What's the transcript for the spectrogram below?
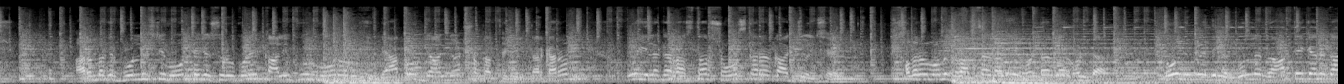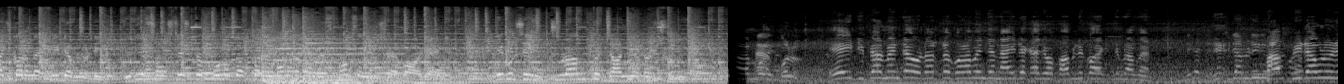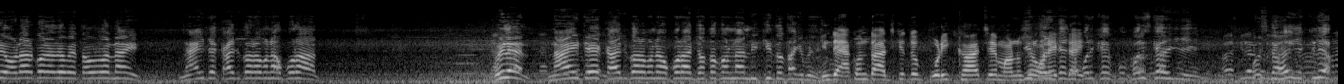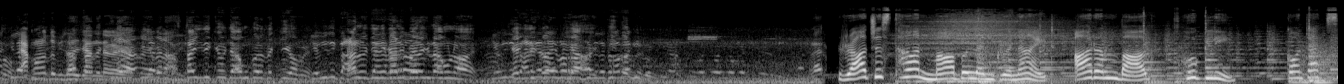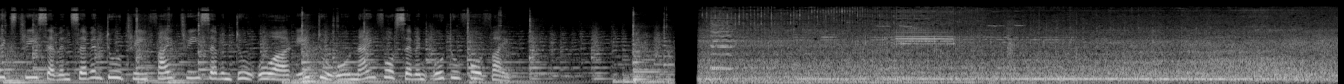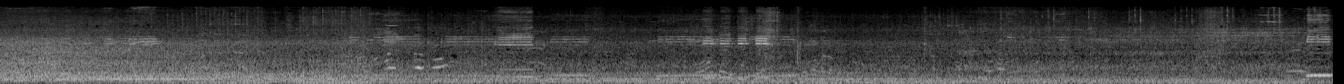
আরামবাগের পল্লিশটি মোড় থেকে শুরু করে কালীপুর মোড় অবধি ব্যাপক যানজট সকাল থেকে তার কারণ, ওই এলাকার রাস্তার সংস্কারের কাজ চলছে। সাধারণ মানুষ রাস্তায় দাঁড়িয়ে ঘণ্টার পর ঘণ্টা ফোন উগড়ে দিলেন। বললেন, রাতে কেন কাজ করে না পিডব্লিউডি যদিও সংশ্লিষ্ট কোনো দপ্তরের কোনো রকম রেসপন্স এই বিষয়ে পাওয়া যায়নি। দেখুন সেই চূড়ান্ত যানজটের ছবি। এই ডিপার্টমেন্টে অর্ডারটা করাবেন যে নাইটে কাজ হবে public work department PWD order করে দেবে তবে নাইট নাইটে কাজ করা মানে অপরাধ। বুঝলেন? নাইটে কাজ করা মানে অপরাধ যতক্ষণ না লিখিত থাকবে। কিন্তু এখন তো আজকে তো পরীক্ষা আছে মানুষের? অনেকটাই পরীক্ষা পরিষ্কার হয়ে গেছে পরিষ্কার হয়ে গেছে ক্লিয়ার তো। এখনও তো বিশাল জ্যাম দেখা যাচ্ছে এবার রাস্তায় যদি কেউ জাম করে তো কি হবে? কারও যদি গাড়ি ব্রেক ডাউন হয়। কেউ যদি ইয়ে হয়, কি করবে? Rajasthan Marble and Granite, Arambag, Hooghly. Contact 6377235372 or 8209470245.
